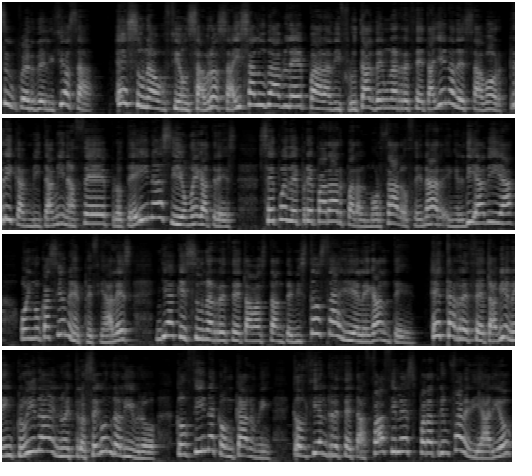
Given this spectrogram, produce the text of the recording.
súper deliciosa. Es una opción sabrosa y saludable para disfrutar de una receta llena de sabor, rica en vitamina C, proteínas y omega 3. Se puede preparar para almorzar o cenar en el día a día o en ocasiones especiales, ya que es una receta bastante vistosa y elegante. Esta receta viene incluida en nuestro segundo libro, Cocina con Carmen, con 100 recetas fáciles para triunfar diario,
